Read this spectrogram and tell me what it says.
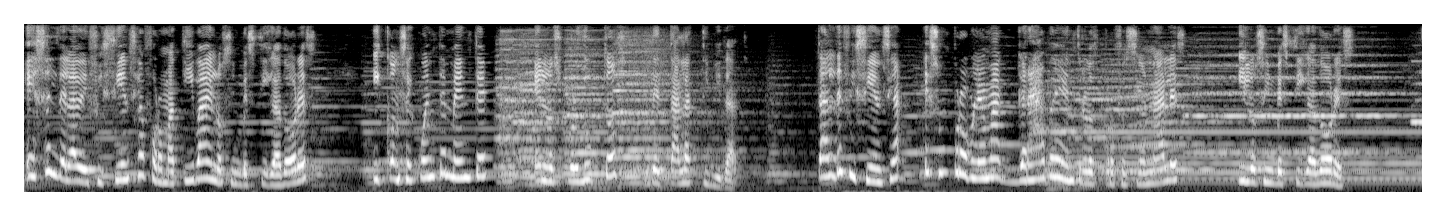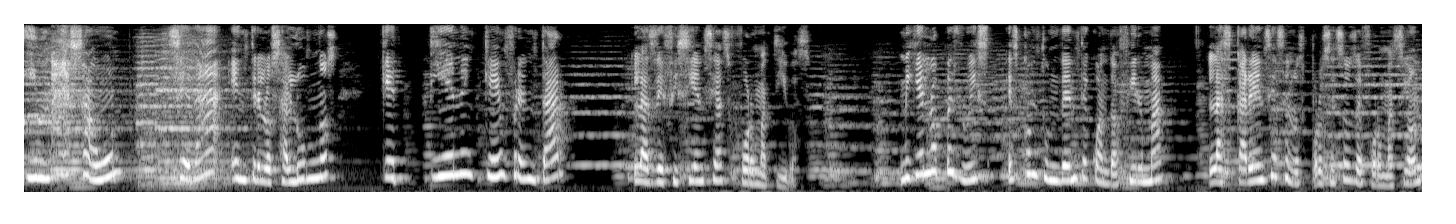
es el de la deficiencia formativa en los investigadores y consecuentemente en los productos de tal actividad. Tal deficiencia es un problema grave entre los profesionales y los investigadores y más aún se da entre los alumnos que tienen que enfrentar las deficiencias formativas. Miguel López Ruiz es contundente cuando afirma las carencias en los procesos de formación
